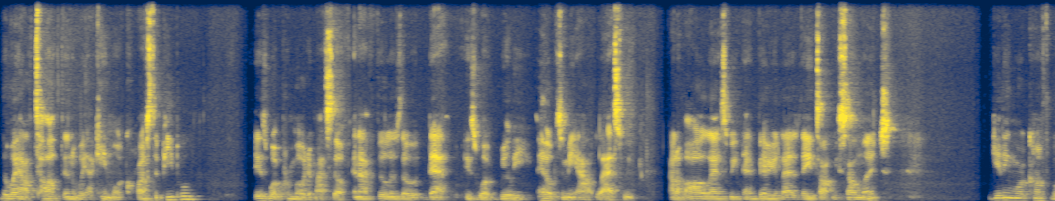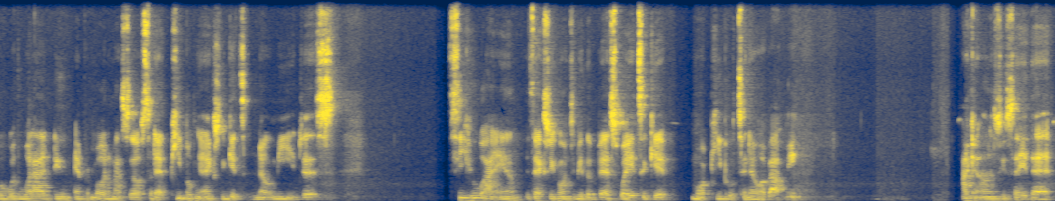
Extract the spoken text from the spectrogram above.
The way I talked and the way I came across to people is what promoted myself. And I feel as though that is what really helped me out last week. Out of all last week, that very last day taught me so much. Getting more comfortable with what I do and promoting myself so that people can actually get to know me and just see who I am is actually going to be the best way to get more people to know about me. I can honestly say that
